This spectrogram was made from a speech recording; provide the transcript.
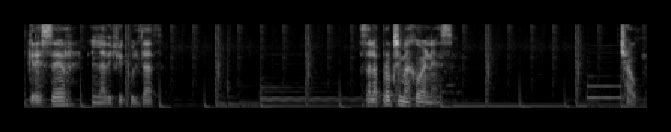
crecer en la dificultad. Hasta la próxima jóvenes. Chao.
